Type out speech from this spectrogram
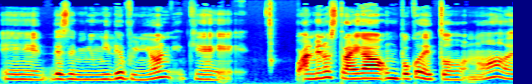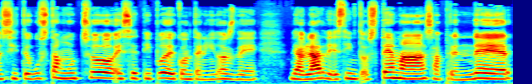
eh, desde mi humilde opinión, que al menos traiga un poco de todo, ¿no? Si te gusta mucho ese tipo de contenidos de, hablar de distintos temas, aprender,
